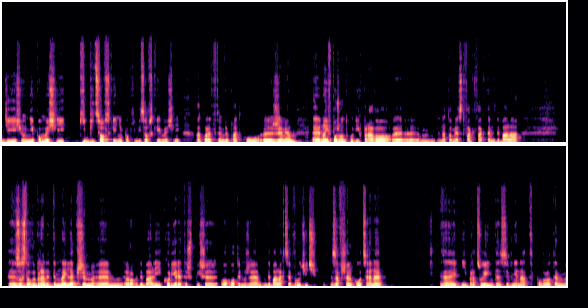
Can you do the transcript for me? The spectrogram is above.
dzieje się nie po myśli kibicowskiej, nie po kibicowskiej myśli, akurat w tym wypadku e, Rzymian. E, no i w porządku, ich prawo, natomiast fakt faktem Dybala został wybrany tym najlepszym rok Dybali. Corriere też pisze o, o tym, że Dybala chce wrócić za wszelką cenę i pracuje intensywnie nad powrotem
